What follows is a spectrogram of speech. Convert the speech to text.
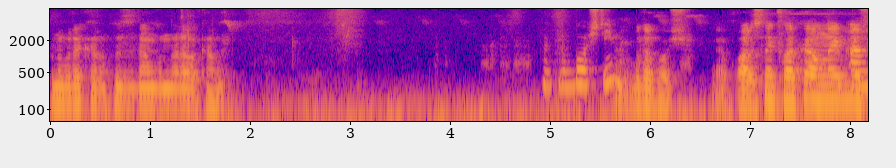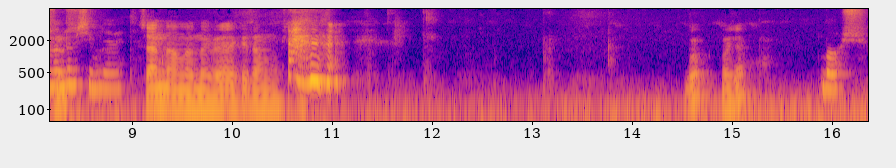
Bunu bırakalım. Hızlıdan bunlara bakalım. Bak bu boş değil mi? Bu da boş. Ya, Arasındaki farkı anlayabiliyorsunuz. Anladım şimdi evet. Sen de anladığına göre herkes anlamış. bu hocam. Boş.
